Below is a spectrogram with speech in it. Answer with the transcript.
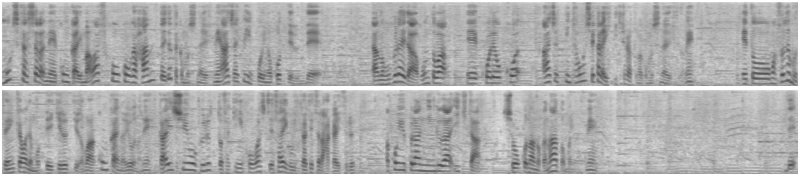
もしかしたらね、今回回す方向が反対だったかもしれないですね。アーチャークイーンここに残ってるんで、あの、ホグライダー、本当は、えー、これをこアーチャークイーン倒してから行きたかったのかもしれないですけどね。えっ、と、まあ、それでも前回まで持っていけるっていうのは、今回のようなね、外周をぐるっと先に壊して、最後ギガテスラ破壊する。まあ、こういうプランニングが生きた証拠なのかなと思いますね。で、こ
